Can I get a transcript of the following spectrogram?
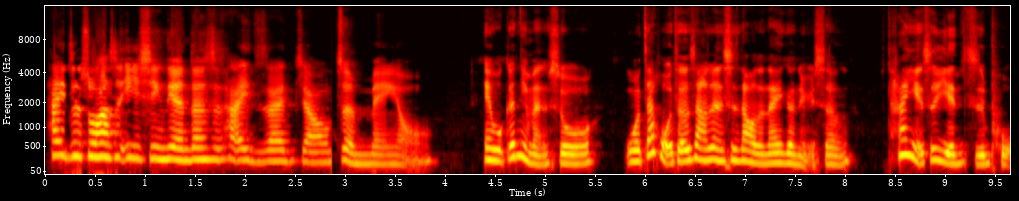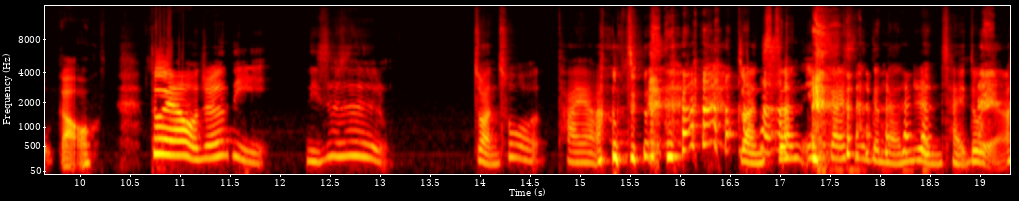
她一直说她是异性恋，但是她一直在教正妹哦。哎，我跟你们说，我在火车上认识到的那个女生，她也是颜值颇高。对啊，我觉得你你是不是转错胎啊？转身应该是个男人才对啊。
